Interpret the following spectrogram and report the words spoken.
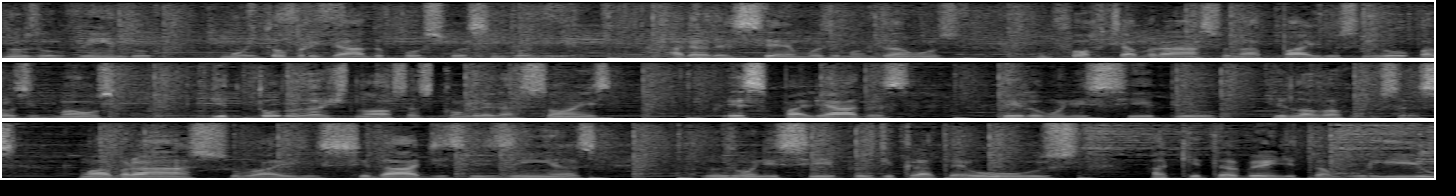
nos ouvindo. Muito obrigado por sua sintonia. Agradecemos e mandamos um forte abraço na paz do Senhor para os irmãos de todas as nossas congregações espalhadas pelo município de Nova Russas. Um abraço às cidades vizinhas, dos municípios de Crateús, aqui também de Tamboril,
